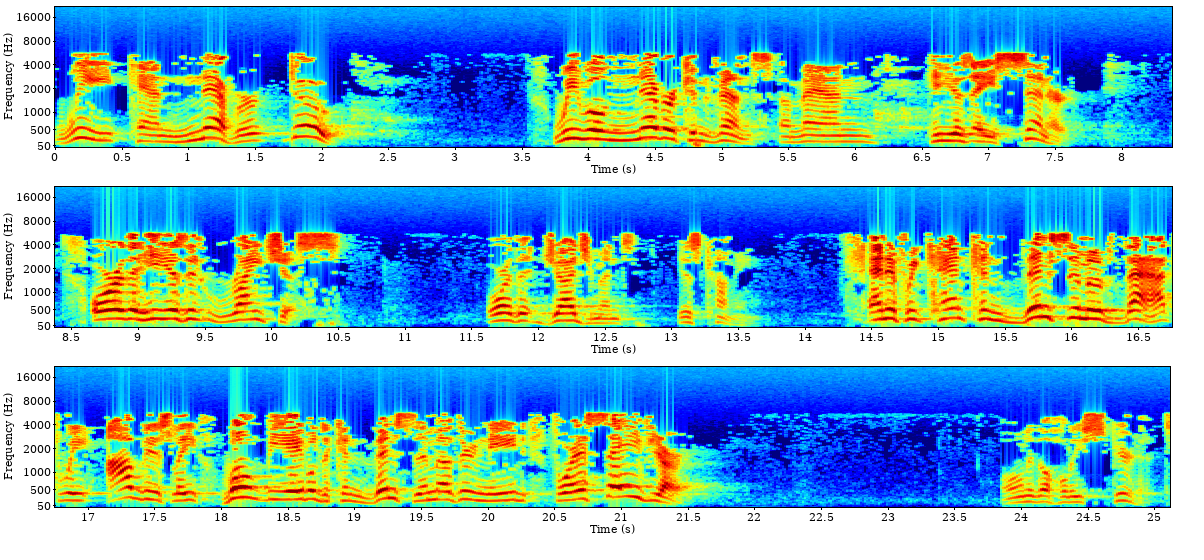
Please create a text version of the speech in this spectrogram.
we can never do. We will never convince a man he is a sinner, or that he isn't righteous, or that judgment is coming. And if we can't convince them of that, we obviously won't be able to convince them of their need for a Savior. Only the Holy Spirit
